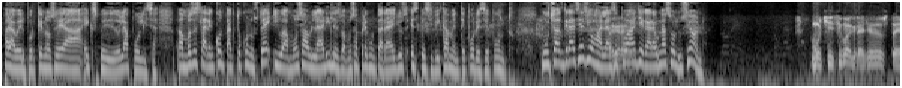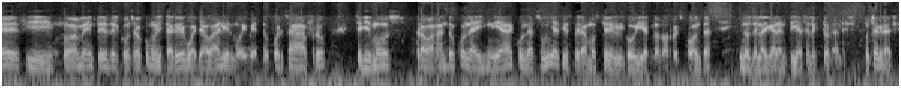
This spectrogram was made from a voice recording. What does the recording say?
para ver por qué no se ha expedido la póliza? Vamos a estar en contacto con usted y vamos a hablar y les vamos a preguntar a ellos específicamente por ese punto. Muchas gracias y ojalá se pueda llegar a una solución. Muchísimas gracias a ustedes y nuevamente desde el Consejo Comunitario de Guayabal y el Movimiento Fuerza Afro seguimos trabajando con la dignidad, con las uñas y esperamos que el gobierno nos responda y nos dé las garantías electorales. Muchas gracias.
